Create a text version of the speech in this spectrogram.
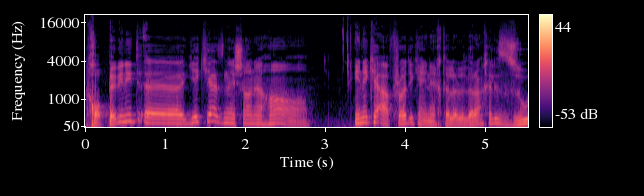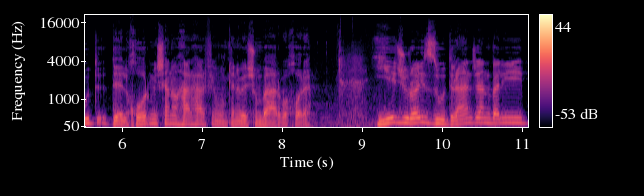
خب ببینید یکی از نشانه ها اینه که افرادی که این اختلال دارن خیلی زود دلخور میشن و هر حرفی ممکنه بهشون بر بخوره یه جورایی زود رنجن ولی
